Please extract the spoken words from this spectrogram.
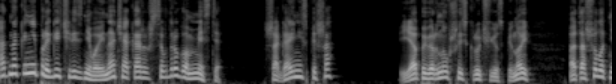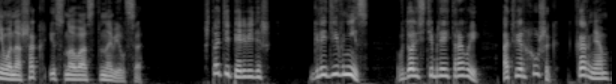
Однако не прыгай через него, иначе окажешься в другом месте. Шагай не спеша». Я, повернувшись к ручью спиной, отошел от него на шаг и снова остановился. «Что теперь видишь? Гляди вниз, вдоль стеблей травы, от верхушек к корням».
